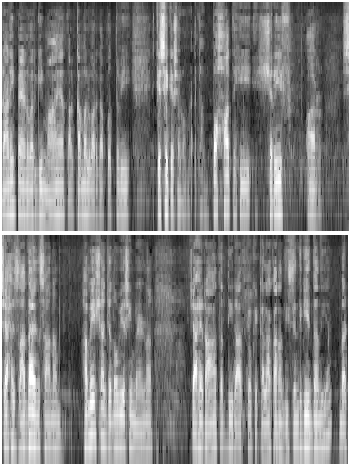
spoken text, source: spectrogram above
ਰਾਣੀ ਭੈਣ ਵਰਗੀ ਮਾਂ ਆ ਤਾਂ ਕਮਲ ਵਰਗਾ ਪੁੱਤ ਵੀ ਕਿਸੇ ਕਿਸੇ ਨੂੰ ਮਿਲਦਾ। ਬਹੁਤ ਹੀ ਸ਼ਰੀਫ ਔਰ ਸ਼ਹਿਜ਼ਾਦਾ ਇਨਸਾਨ ਆ। ਹਮੇਸ਼ਾ ਜਦੋਂ ਵੀ ਅਸੀਂ ਮਿਲਣਾ ਚਾਹੇ ਰਾਤ ਅੱਧੀ ਰਾਤ ਕਿਉਂਕਿ ਕਲਾਕਾਰਾਂ ਦੀ ਜ਼ਿੰਦਗੀ ਇਦਾਂ ਦੀ ਹੈ ਬਟ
